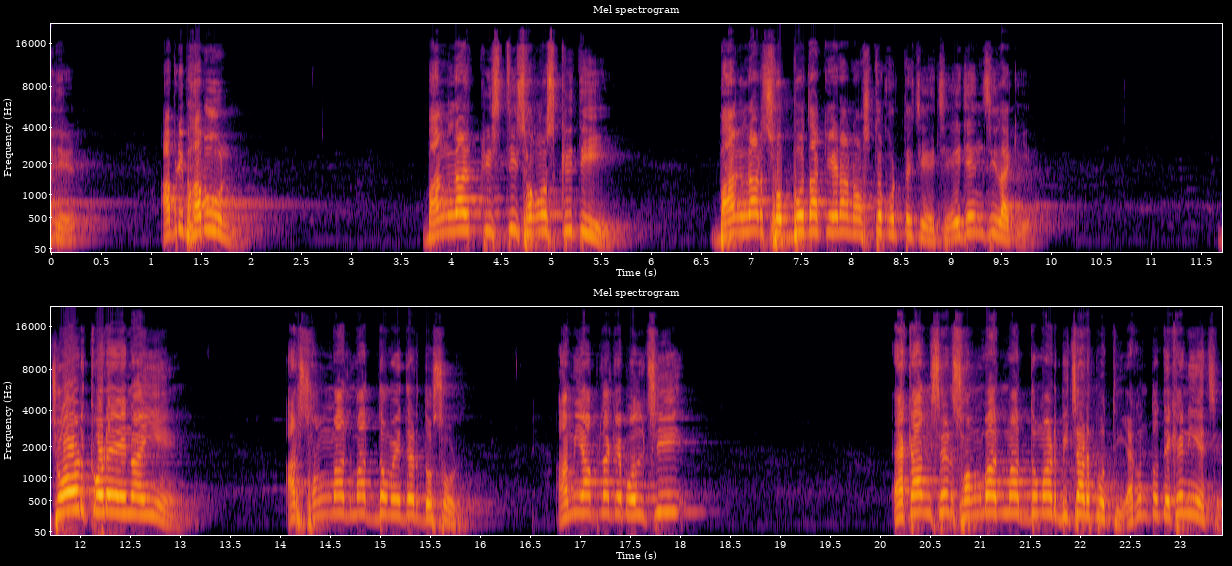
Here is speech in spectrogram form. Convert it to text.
এদের। আপনি ভাবুন, বাংলার কৃষ্টি সংস্কৃতি, বাংলার সভ্যতাকে এরা নষ্ট করতে চেয়েছে, এজেন্সি লাগিয়ে। জোর করে এনআইএ আর সংবাদ মাধ্যম এদের দোসর আমি আপনাকে বলছি, একাংশের সংবাদ মাধ্যম আর বিচারপতি, এখন তো দেখে নিয়েছে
